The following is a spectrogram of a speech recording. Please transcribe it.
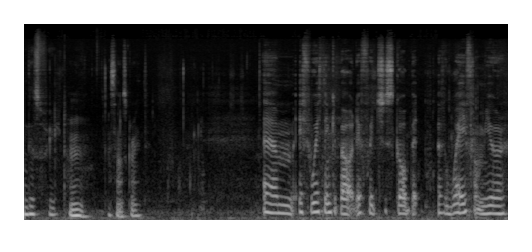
in this field Mm. That sounds great. Um, if we think about if we just go a bit away from your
